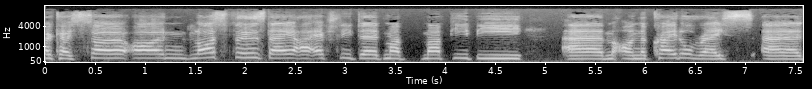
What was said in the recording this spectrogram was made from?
Okay, so on last Thursday, I actually did my my PB um, on the cradle race uh,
